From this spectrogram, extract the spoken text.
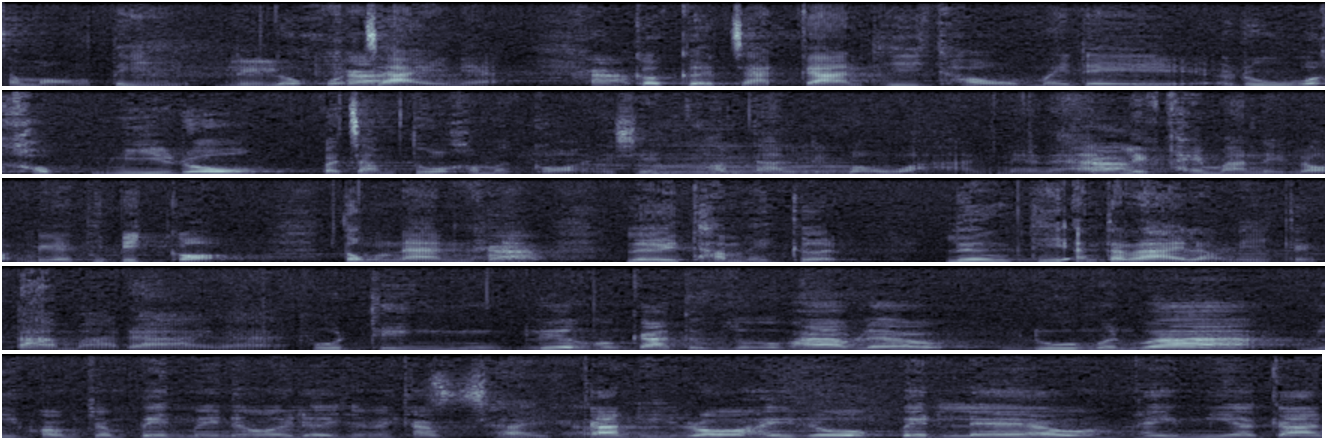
สมองตีบหรือโรคหัวใจเนี่ยครับก็เกิดจากการที่เขาไม่ได้รู้ว่าเขามีโรคประจำตัวเขามาก่อนอย่างเช่นอืมความดันหรือเบาหวานเนี่ยนะครัฮะบหรือไขมันในหลอดเลือดที่ไปเกาะตรงนั้นนะครัฮะบเลยทำให้เกิด เรื่องที่อันตรายเหล่านี้ก็ตามมาได้นะฮะพูดถึงเรื่องของการตรวจสุขภาพแล้วดูเหมือนว่ามีความจำเป็นไม่น้อยเลยใช่ไหมครับใช่ครับ การที่รอให้โรคเป็นแล้ว ให้มีอาการ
